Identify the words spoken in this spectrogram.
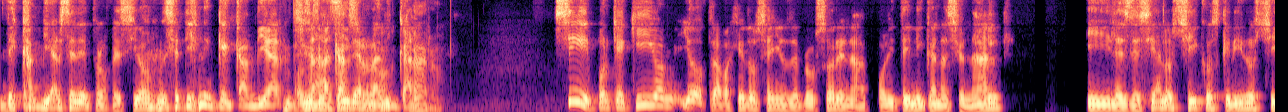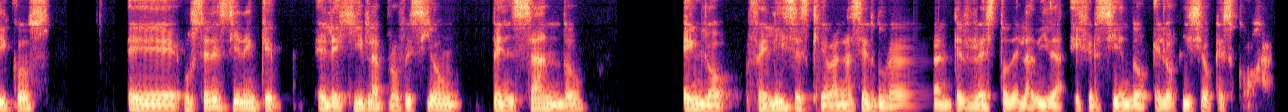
de cambiarse de profesión, se tienen que cambiar, o sea, así de radical. Claro. Sí, porque aquí yo, yo trabajé dos años de profesor en la Politécnica Nacional y les decía a los chicos, queridos chicos, eh, ustedes tienen que elegir la profesión pensando en lo felices que van a ser durante el resto de la vida ejerciendo el oficio que escoja.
